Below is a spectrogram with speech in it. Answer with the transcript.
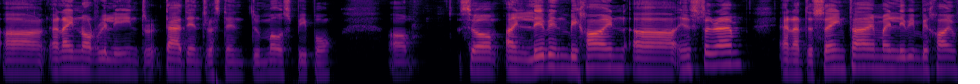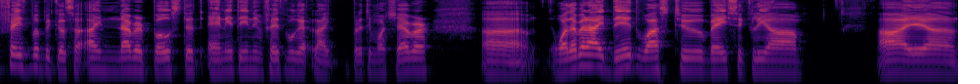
uh, and I'm not really inter- that interesting to most people. Um, so I'm leaving behind uh, Instagram, and at the same time I'm leaving behind Facebook because I never posted anything in Facebook like pretty much ever uh, whatever I did was to basically uh, I uh,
